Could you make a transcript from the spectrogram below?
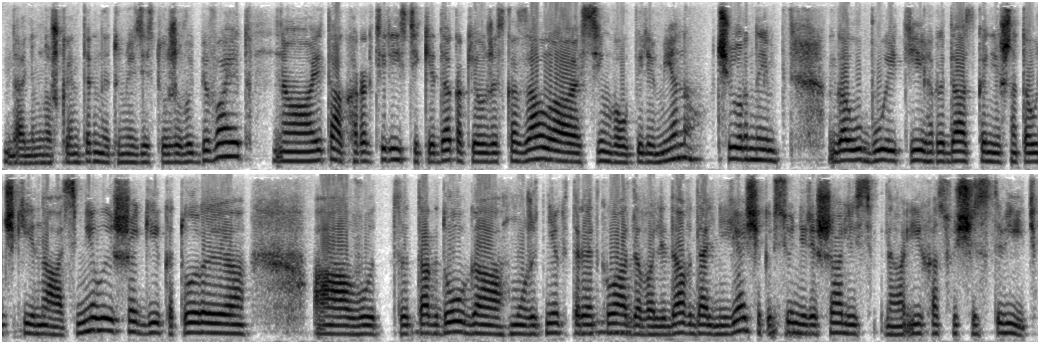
Да, немножко интернет у меня здесь тоже выбивает. А, итак, характеристики, да, как я уже сказала, символ перемен черный, голубой тигр даст, конечно, толчки на смелые шаги, которые а, вот так долго, может, некоторые откладывали, да, в дальний ящик и все не решались а, их осуществить.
